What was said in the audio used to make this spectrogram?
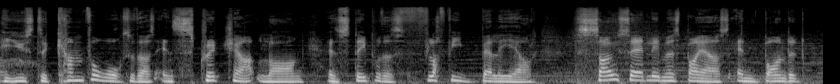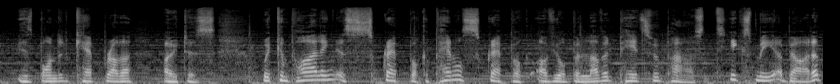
He oh. used to come for walks with us and stretch out long and sleep with his fluffy belly out. So sadly missed by us and bonded his bonded cat brother Otis. We're compiling a scrapbook, a panel scrapbook of your beloved pets who passed. Text me about it,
